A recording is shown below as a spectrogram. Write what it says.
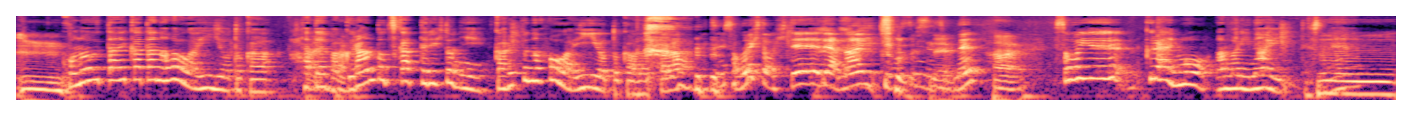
うん。この歌い方の方がいいよとかはい例えばはい。グラント使ってる人にガルプの方がいいよとかだったら 別にその人を否定ではない気がするんですよね。はそういうくらいもあまりないですうね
